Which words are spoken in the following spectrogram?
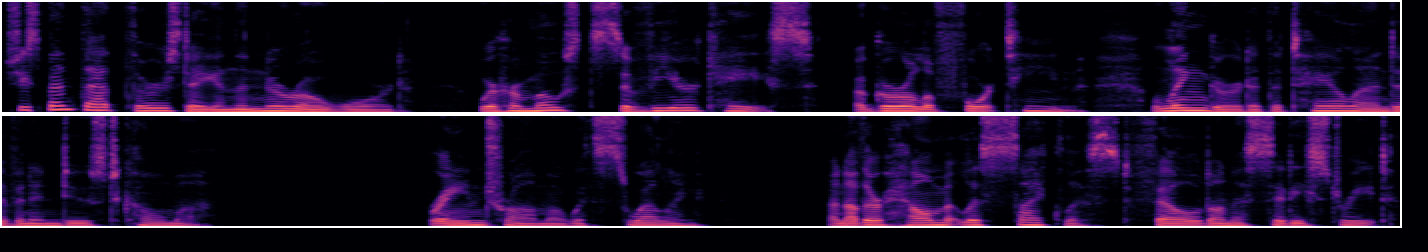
She spent that Thursday in the neuro ward, where her most severe case, a girl of 14, lingered at the tail end of an induced coma. Brain trauma with swelling, another helmetless cyclist felled on a city street.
